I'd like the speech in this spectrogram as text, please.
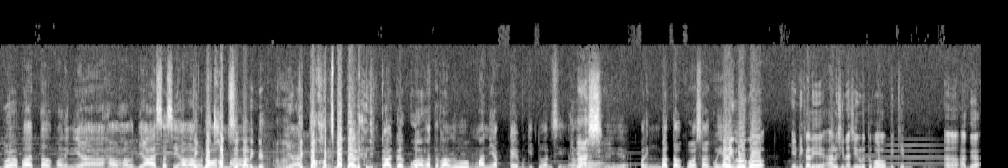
Gua batal paling ya hal-hal biasa sih, hal-hal TikTok hot sih paling deh Iya. TikTok hot batal deh Kagak gua nggak terlalu maniak kayak begituan sih. Gitu. Oh. Iya. Paling batal puasa gue ya. paling lu kok ini kali ya halusinasi lu tuh kalau bikin eh, agak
